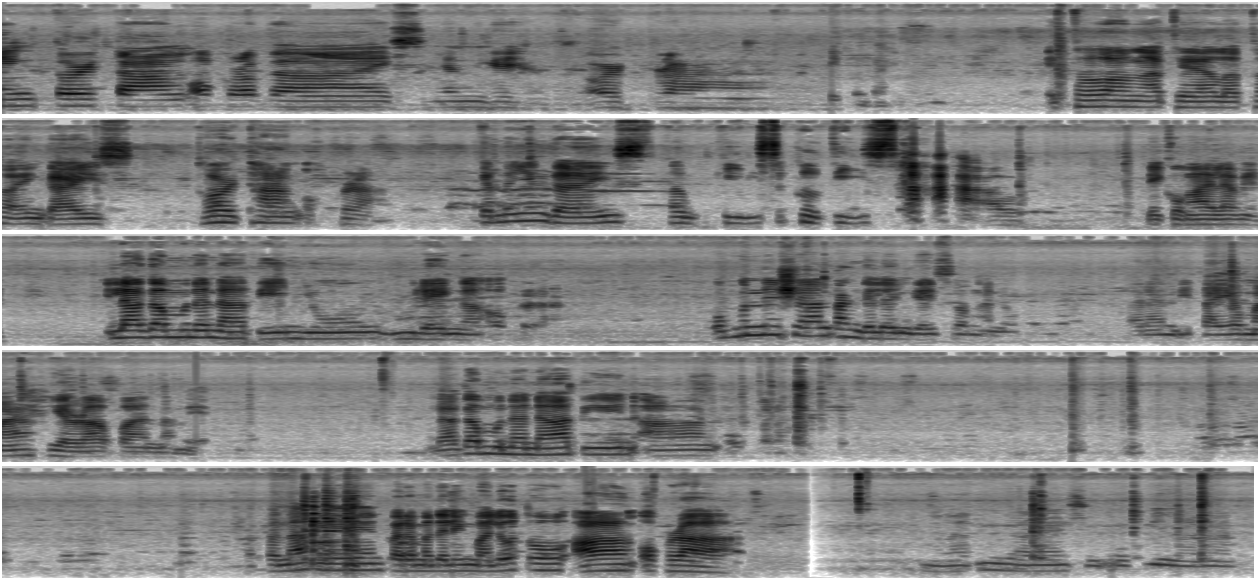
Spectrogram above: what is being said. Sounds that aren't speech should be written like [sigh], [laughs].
ating tortang okra guys. Yan guys, okra. Ito ang ating lutuin guys. Tortang okra. Ganda yan guys. Tamkis sa kutis. Hindi ko nga alam yan. Ilaga muna natin yung gulay nga okra. Huwag mo na siya tanggalan guys yung ano. Para hindi tayo mahirapan namin. Ilaga muna natin ang okra. Tapan natin para madaling maluto ang okra. Natin guys, yung okay na.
